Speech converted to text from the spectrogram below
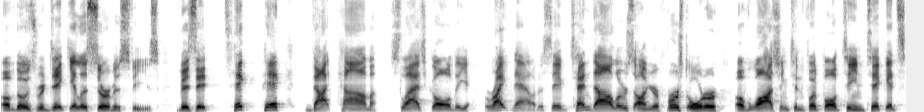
of those ridiculous service fees. Visit tickpick.com slash Galdi right now to save $10 on your first order of Washington football team tickets.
